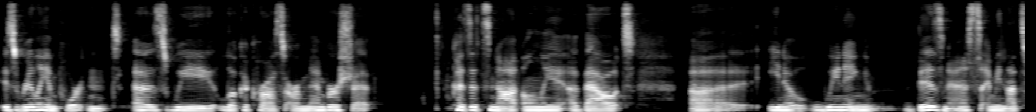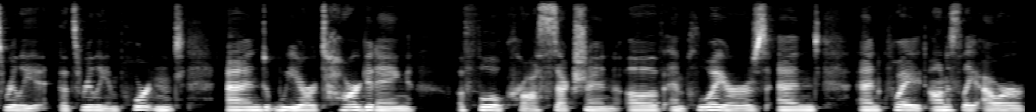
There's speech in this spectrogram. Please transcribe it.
is really important as we look across our membership because it's not only about uh, you know winning business i mean that's really that's really important and we are targeting a full cross section of employers and and quite honestly our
